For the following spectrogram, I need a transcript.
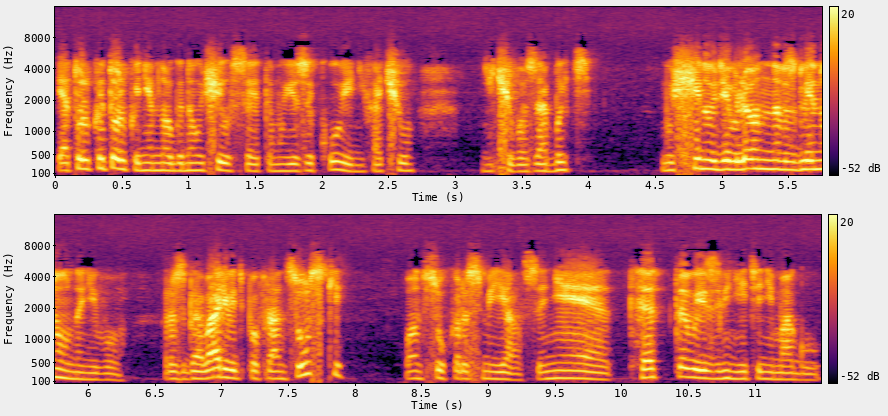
«Я только-только немного научился этому языку и не хочу ничего забыть». Мужчина удивленно взглянул на него. «Разговаривать по-французски?» Он сухо рассмеялся. «Нет, этого, извините, не могу.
